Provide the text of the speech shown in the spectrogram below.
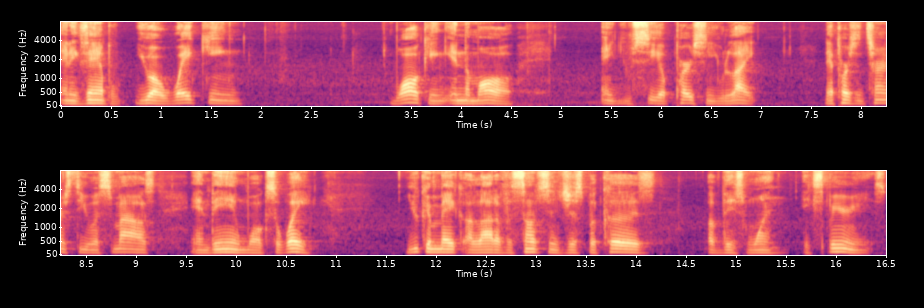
An example you are waking, walking in the mall, and you see a person you like. That person turns to you and smiles and then walks away. You can make a lot of assumptions just because of this one experience.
